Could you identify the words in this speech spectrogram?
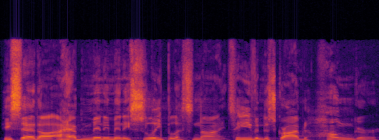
He said, uh, I have many, many sleepless nights. He even described hunger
